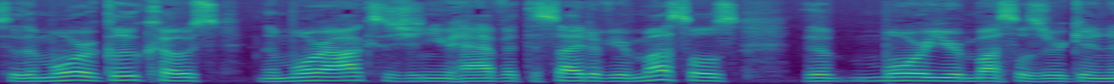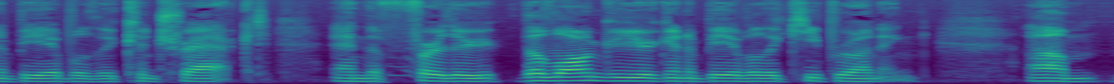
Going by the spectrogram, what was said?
So the more glucose, and the more oxygen you have at the site of your muscles, the more your muscles are going to be able to contract, and the further, the longer you're going to be able to keep running. Um,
